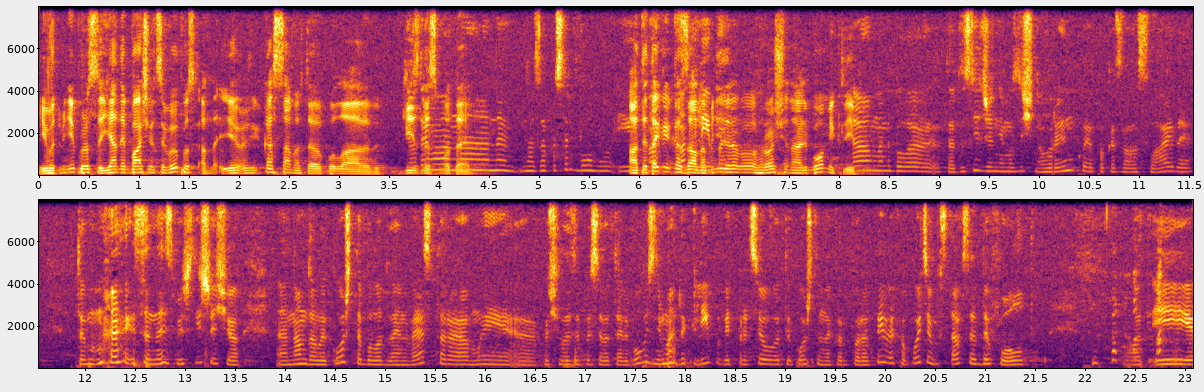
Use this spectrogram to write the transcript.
І от мені просто я не бачив цей випуск, а яка саме в тебе була бізнес-модель? На, запис альбому. І А ти так і казала, кліпи. мені треба гроші на альбом і кліп. Так, у мене було та, дослідження музичного ринку, я показала слайди. Тому це найсмішніше, що е, нам дали кошти, було два інвестора. Ми е, почали записувати альбом, знімати кліпи, відпрацьовувати кошти на корпоративах, а потім стався дефолт. От, і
